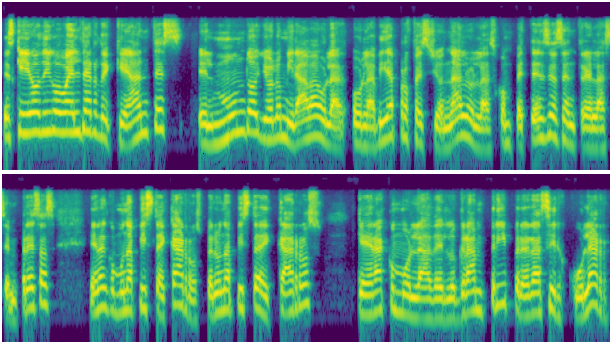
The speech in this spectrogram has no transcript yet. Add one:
es que yo digo, Elder, de que antes el mundo yo lo miraba o la, o la vida profesional o las competencias entre las empresas eran como una pista de carros, pero una pista de carros que era como la del Grand Prix, pero era circular.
